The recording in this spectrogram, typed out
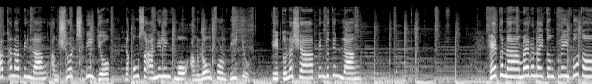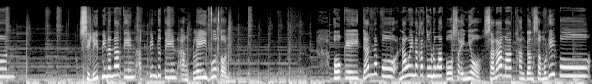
at hanapin lang ang shorts video na kung saan nilink mo ang long form video. Ito na siya, pindutin lang. Heto na, mayroon na itong play button. Silipin na natin at pindutin ang play button. Okay, done na po. Naway nakatulong ako sa inyo. Salamat hanggang sa muli po.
